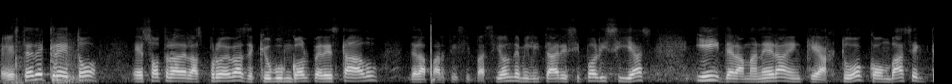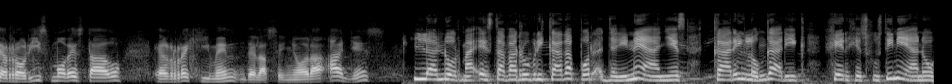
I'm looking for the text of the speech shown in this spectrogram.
Este decreto es otra de las pruebas de que hubo un golpe de Estado de la participación de militares y policías y de la manera en que actuó con base en terrorismo de Estado el régimen de la señora Áñez, la norma estaba rubricada por Janine Áñez, Karen Longaric, Jerjes Justiniano,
